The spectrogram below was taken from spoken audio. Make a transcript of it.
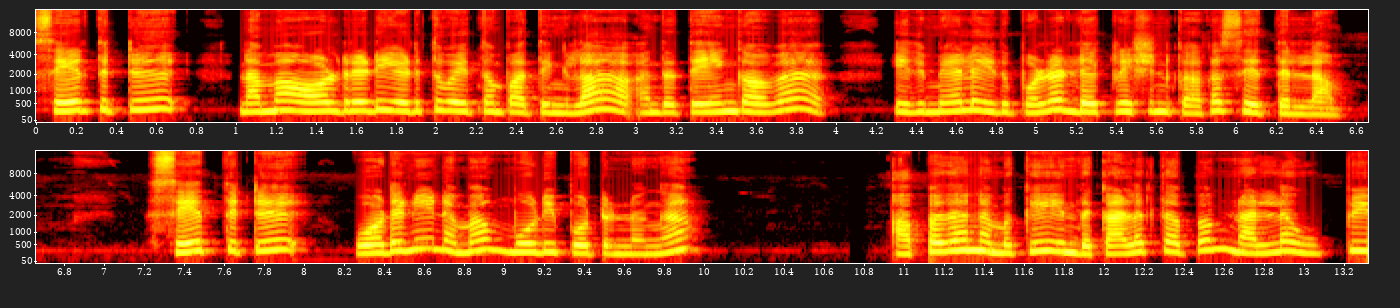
சேர்த்துட்டு நம்ம ஆல்ரெடி எடுத்து வைத்தோம் பார்த்தீங்களா அந்த தேங்காவை இது மேலே இது போல் டெக்கரேஷனுக்காக சேர்த்துடலாம். சேர்த்துட்டு உடனே நம்ம மூடி போட்டுடணுங்க. அப்போ தான் நமக்கு இந்த கலத்தப்பம் நல்லா உப்பி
